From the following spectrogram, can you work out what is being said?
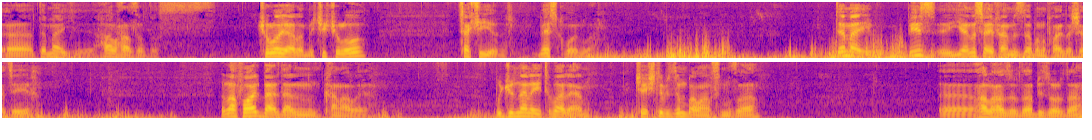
e, demək hal-hazırda s- kilo yarım, 2 kilo çəki yığır. Bes qoyurlar. Demək, biz e, yeni səhifəmizdə bunu paylaşacağıq. Rafael Bərdəlinin kanalı bu gündən etibarən keçdi bizim balansımıza. Ee, Hal-hazırda biz orada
